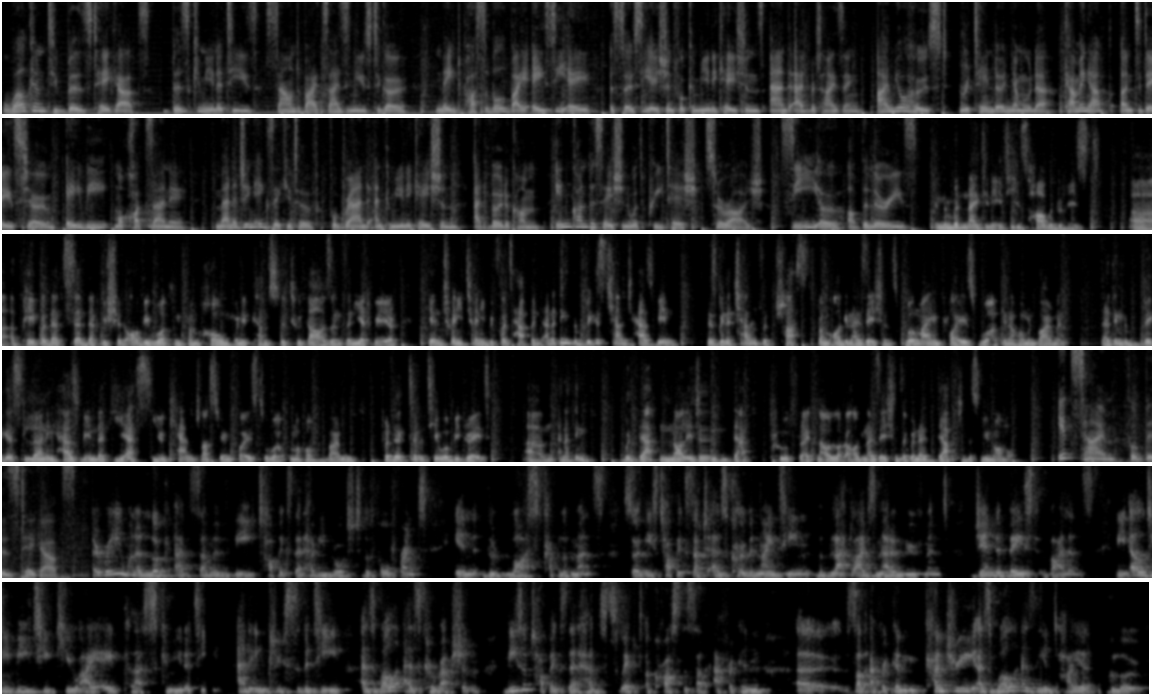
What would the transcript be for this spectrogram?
Welcome to Biz Takeouts, Biz Community's sound bite sized news to go, made possible by ACA, Association for Communications and Advertising. I'm your host, Rutendo Nyamuda. Coming up on today's show, AB Mokotsane, Managing Executive for Brand and Communication at Vodacom, in conversation with Preetesh Sewraj, CEO of the Loeries. In the mid 1980s, Harvard released uh, a paper that said that we should all be working from home when it comes to the 2000s, and yet we're here in 2020 before it's happened. And I think the biggest challenge has been there's been a challenge with trust from organizations. Will my employees work in a home environment? I think the biggest learning has been that yes, you can trust your employees to work from a home environment. Productivity will be great. Um, and I think with that knowledge and that proof right now, a lot of organizations are going to adapt to this new normal. It's time for Biz Takeouts. I really want to look at some of the topics that have been brought to the forefront in the last couple of months. So, these topics such as COVID 19, the Black Lives Matter movement, gender based violence, the LGBTQIA plus community, and inclusivity, as well as corruption. These are topics that have swept across the South African uh, South African country as well as the entire globe.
